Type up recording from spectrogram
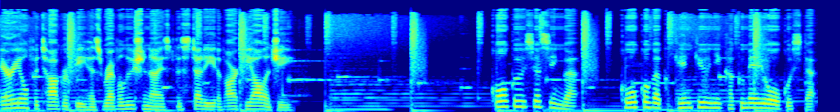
Aerial photography has revolutionized the study of archaeology. 航空写真が考古学研究に革命を起こした。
